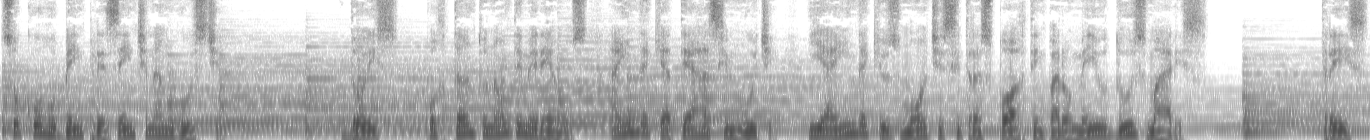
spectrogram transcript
socorro bem presente na angústia. 2. Portanto não temeremos, ainda que a terra se mude, e ainda que os montes se transportem para o meio dos mares. 3.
